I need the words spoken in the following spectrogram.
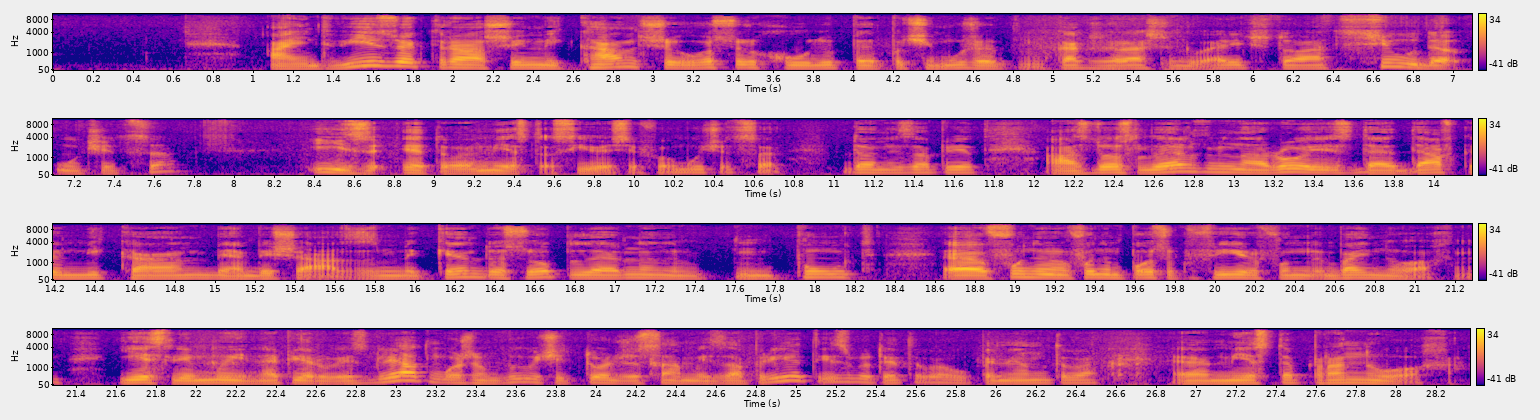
Айндвизок Раши Миканши Осур Худу. Почему же, как же Раши говорит, что отсюда учится, из этого места с Иосифом учится данный запрет. А с дос лернмена роис да давка микан бешаз микен дос оп лернен пункт э, фунем фунем посук фрир фун байноахн. Если мы на первый взгляд можем выучить тот же самый запрет из вот этого упомянутого э, места про Ноаха.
